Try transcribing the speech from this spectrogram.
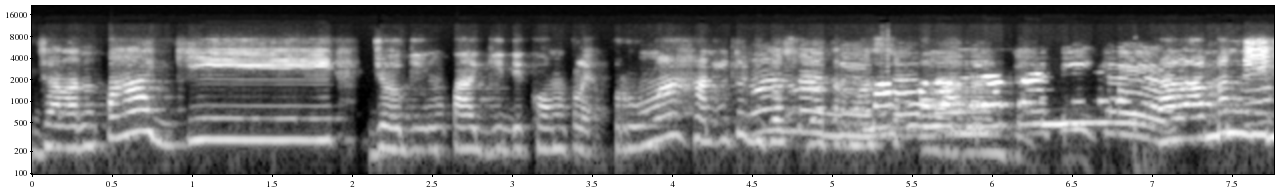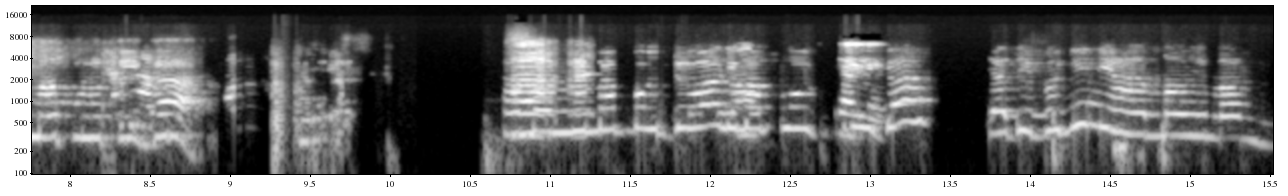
jalan pagi, jogging pagi di komplek perumahan itu juga sudah termasuk olahraga. Ya? Halaman 53. Halaman 52, 53. Jadi begini halaman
